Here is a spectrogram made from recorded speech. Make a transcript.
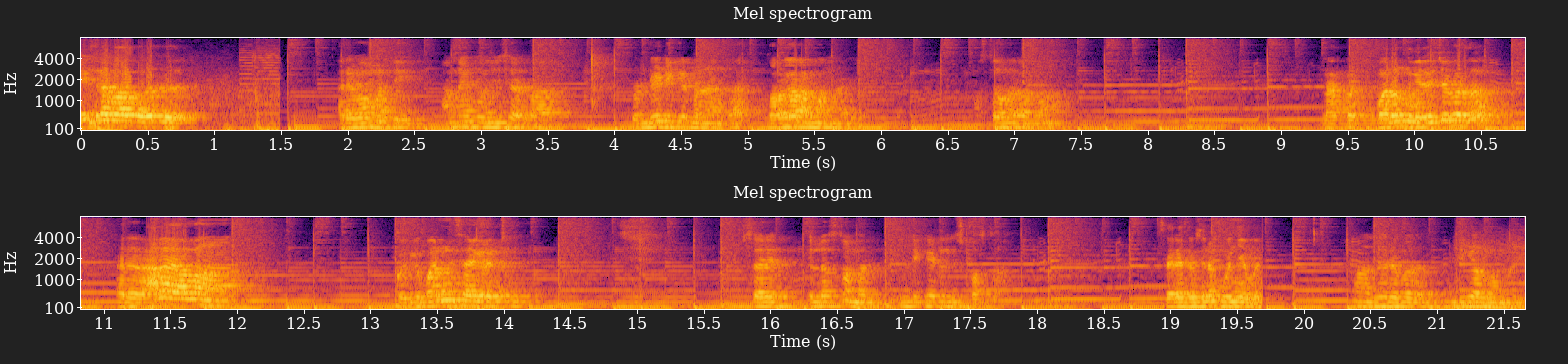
ఏంట్రా బాబు అరే మమ్మది అన్నయ్య ఫోన్ చేశాడు రా. రెండే టికెట్ ఉన్నాయంట త్వరగా రమ్మన్నాడు. వస్తావు మరి అమ్మా నాకు కొంచెం పని మీరు వచ్చేకూడదు అరే రారా వెళ్దాం కొద్దిగా పని ఉంది సరిగా వచ్చి సరే వెళ్ళొస్తాం మరి. టికెట్ తీసుకొస్తా. సరే వచ్చినా ఫోన్ చేయమని. ఆ, సరే పద. ఇంటికి వెళ్దాం మరి.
